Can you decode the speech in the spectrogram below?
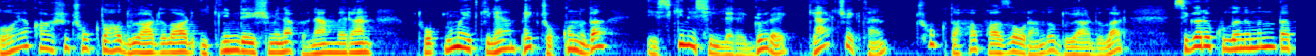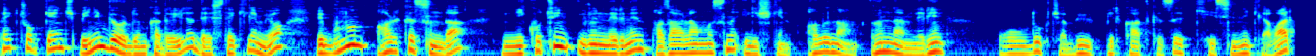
doğaya karşı çok daha duyarlılar, iklim değişimine önem veren, toplumu etkileyen pek çok konuda eski nesillere göre gerçekten çok daha fazla oranda duyardılar. Sigara kullanımını da pek çok genç benim gördüğüm kadarıyla desteklemiyor ve bunun arkasında nikotin ürünlerinin pazarlanmasına ilişkin alınan önlemlerin oldukça büyük bir katkısı kesinlikle var.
